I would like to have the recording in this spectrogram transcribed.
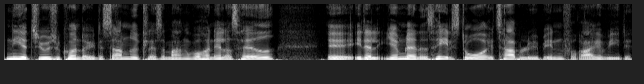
29 sekunder i det samlede klassement, hvor han ellers havde øh, et af hjemlandets helt store etabeløb inden for rækkevidde.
